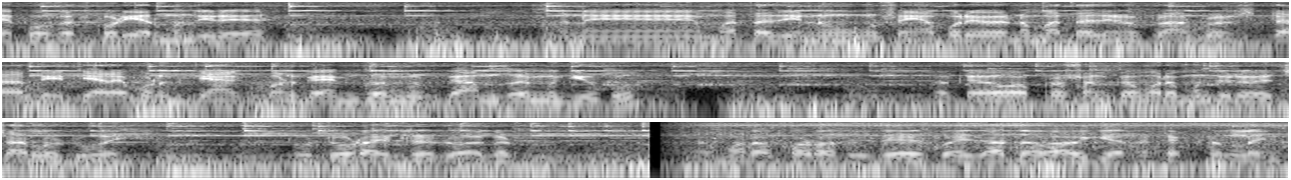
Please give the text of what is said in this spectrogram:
એક વખત ખોડિયાર મંદિરે માતાજીનું સૈયા પરિવારના માતાજીનું પ્રાણ પ્રતિષ્ઠા હતી, ત્યારે પણ ત્યાં પણ ગામ જમ્યું, ગામ જમી ગયું હતું. તો કે આવા પ્રસંગ તો અમારે મંદિરોએ ચાલુ જ હોય. તો જોડાય રહેજો આગળ. અમારા પડોશી જયેશભાઈ જાદવ આવી ગયા છે ટ્રેક્ટર લઈને.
